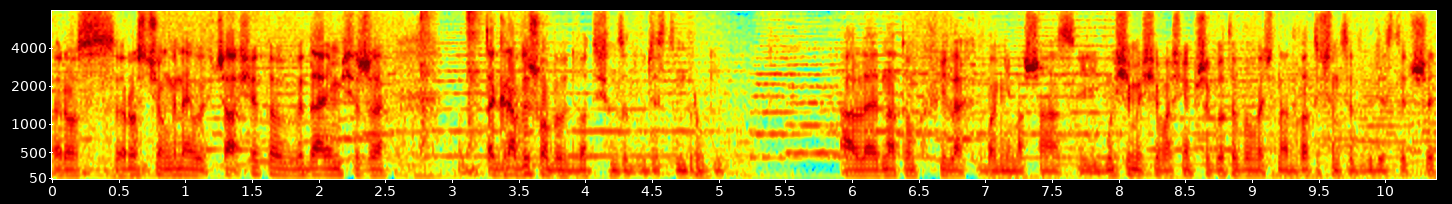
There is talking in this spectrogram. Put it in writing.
roz, rozciągnęły w czasie, to wydaje mi się, że ta gra wyszłaby w 2022. Ale na tą chwilę chyba nie ma szans i musimy się właśnie przygotowywać na 2023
